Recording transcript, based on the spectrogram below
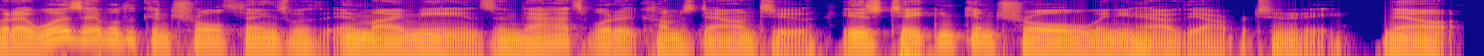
But I was able to control things within my means, and that's what it comes down to is taking control when you have the opportunity. Now,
